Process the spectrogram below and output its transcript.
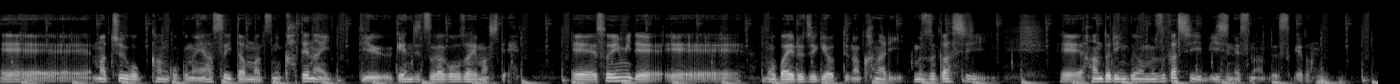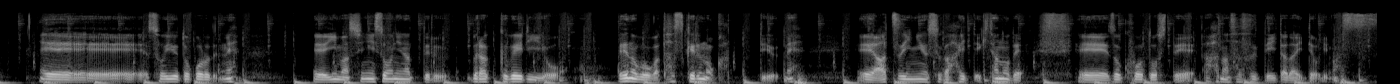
えー、まあ、中国、韓国の安い端末に勝てないっていう現実がございまして、えー、そういう意味で、えー、モバイル事業っていうのはかなり難しい、えハンドリングの難しいビジネスなんですけど、えそういうところでね、え今死にそうになってるブラックベリーをレノボが助けるのかっていうね、え熱いニュースが入ってきたので、え続報として話させていただいております。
